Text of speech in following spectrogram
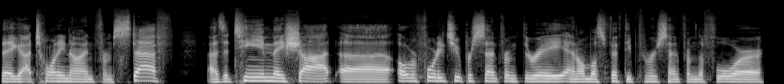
They got 29 from Steph. As a team, they shot uh, over 42% from three and almost 50% from the floor.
